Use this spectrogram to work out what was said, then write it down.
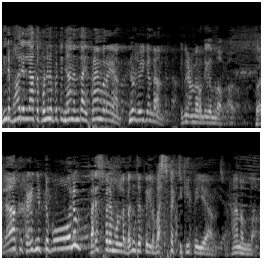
എന്റെ ഭാര്യ അല്ലാത്ത പെണ്ണിനെ പറ്റി ഞാൻ എന്താ അഭിപ്രായം പറയാൻ? എന്നോട് ചോദിക്കണ്ട ഇബിൻ റളിയല്ലാഹു തൊലാക്ക് കഴിഞ്ഞിട്ട് പോലും പരസ്പരമുള്ള ബന്ധത്തിൽ റെസ്പെക്ട് കീപ്പ് ചെയ്യാണ് സുബ്ഹാനല്ലാഹ്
